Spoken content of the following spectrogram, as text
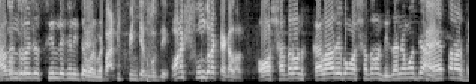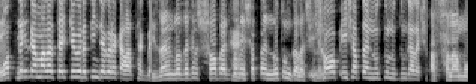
রাজেন্দ্র যে সিল দেখে নিতে পারবেন। বাটিক প্রিন্টের মধ্যে অনেক সুন্দর একটা কালার অসাধারণ কালার এবং অসাধারণ ডিজাইনের মধ্যে হ্যাঁ। হাত পানার ভেক্সি প্রত্যেকটা মালার চারটে করে তিনটা করে কালার থাকবে। ডিজাইনগুলো দেখেন সব একদম হ্যাঁ। এই সপ্তাহের নতুন কালেকশন সব এই সপ্তাহে নতুন নতুন কালেকশন আসসালামু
